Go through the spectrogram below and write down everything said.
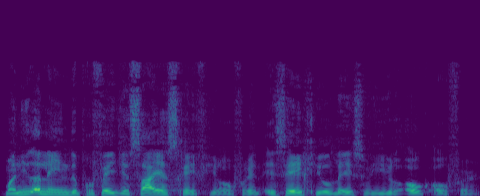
Maar niet alleen de profeet Jesaja schreef hierover. In Ezekiel lezen we hier ook over.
